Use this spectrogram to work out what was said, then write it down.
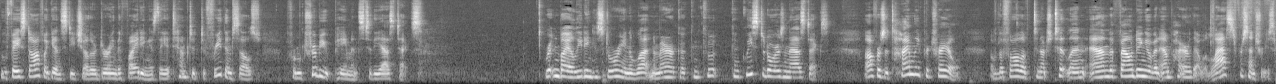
who faced off against each other during the fighting as they attempted to free themselves from tribute payments to the Aztecs. Written by a leading historian of Latin America, Conquistadors and Aztecs offers a timely portrayal of the fall of Tenochtitlan and the founding of an empire that would last for centuries.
